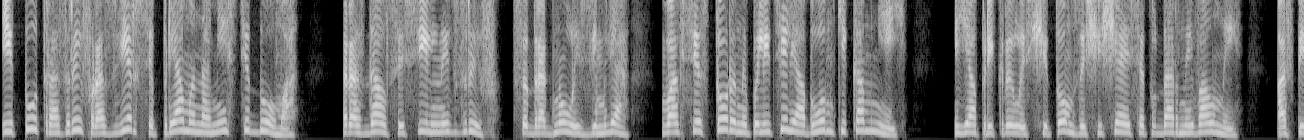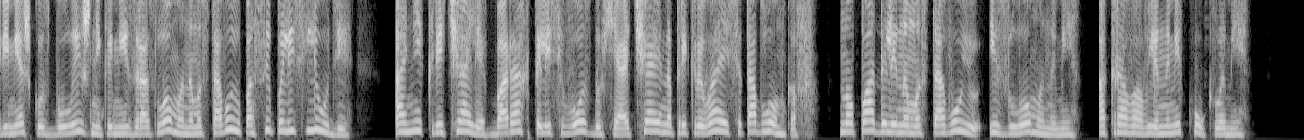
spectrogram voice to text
И тут разрыв разверся прямо на месте дома — Раздался сильный взрыв, содрогнулась земля, во все стороны полетели обломки камней. Я прикрылась щитом, защищаясь от ударной волны, а вперемешку с булыжниками из разлома на мостовую посыпались люди. Они кричали, барахтались в воздухе, отчаянно прикрываясь от обломков, но падали на мостовую изломанными, окровавленными куклами.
